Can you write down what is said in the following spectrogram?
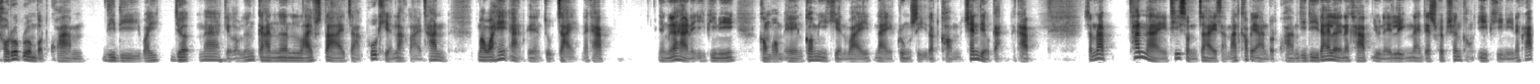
เขารวบรวมบทความดีๆ ไว้เยอะมากเกี่ยวกับเรื่องการเงินไลฟ์สไตล์จากผู้เขียนหลากหลายท่าน มาไว้ให้อ่านกันอย่างจุใจนะครับ อย่างเนื้อหาใน EP นี้ของผมเองก็มีเขียนไว้ในกรุงศรี .com เช่นเดียวกันนะครับสำหรับท่านไหนที่สนใจสามารถเข้าไปอ่านบทความดีๆ ได้เลยนะครับ อยู่ในลิงก์ใน description ของ EP นี้นะครับ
